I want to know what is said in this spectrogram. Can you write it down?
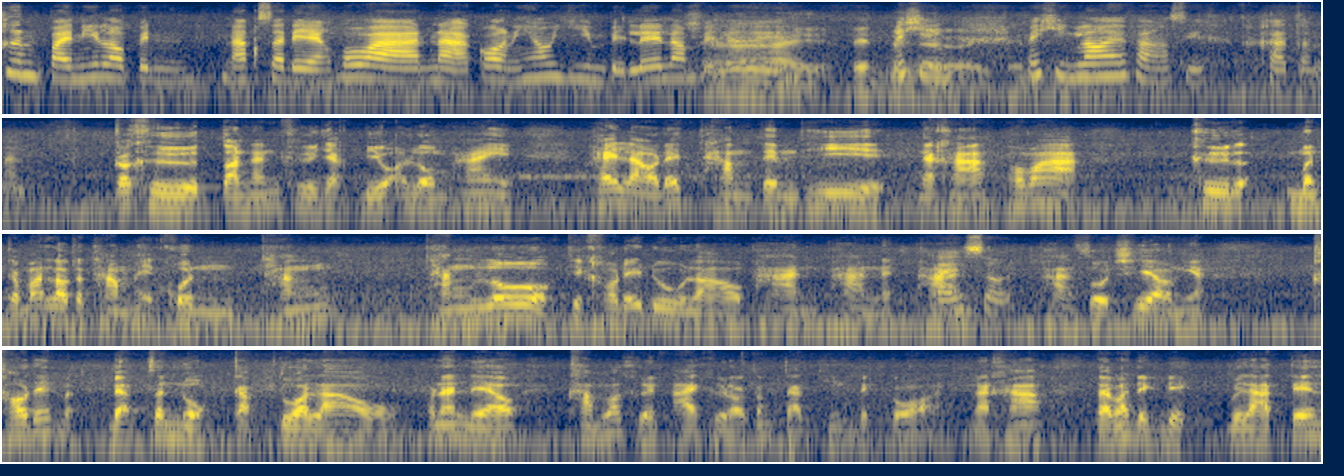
ขึ้นไปนี่เราเป็นนักแสดงเพราะว่าหนากล้องนี้เฮายิ้มไปเลยลำไปเลยใช่เต้นไปไม่คิดเลยเต้นแม่คิงเล่าให้ฟังสิค่ะตอนนั้น ก็คือตอนนั้นคืออยากบิ้วอารมณ์ให้ให้เราได้ทำเต็มที่นะคะ เพราะว่าคือเหมือนกับว่าเราจะทำให้คนทั้งทั้งโลกที่เขาได้ดูเราผ่านผ่านผ่านไลฟ์สด ผ่านโซเชียลเนี่ยเขาได้แบบสนุกกับตัวเรา เพราะฉะนั้นแล้วคำว่าเขินอายคือเราต้องตัดทิ้งไปก่อนนะคะ แต่ว่าเด็กๆ เวลาเต้น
